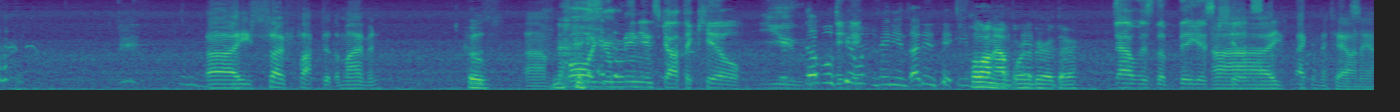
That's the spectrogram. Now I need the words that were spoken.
Uh, he's so fucked at the moment. Who? 'cause, Um, Nice. Oh, your minions got the kill. You Double dick. kill with minions. I didn't hit either. Hold on, one of Albert, I'll be right there. That was the biggest kill. uh, he's back in the tower now.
